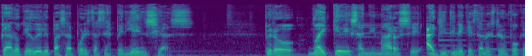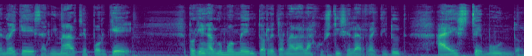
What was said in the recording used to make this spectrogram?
claro que duele pasar por estas experiencias, pero no hay que desanimarse. Allí tiene que estar nuestro enfoque, no hay que desanimarse. ¿Por qué? Porque en algún momento retornará la justicia y la rectitud a este mundo.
